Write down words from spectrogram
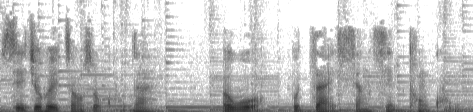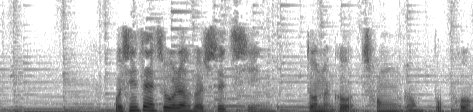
谁就会遭受苦难，而我不再相信痛苦。我现在做任何事情都能够从容不迫。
